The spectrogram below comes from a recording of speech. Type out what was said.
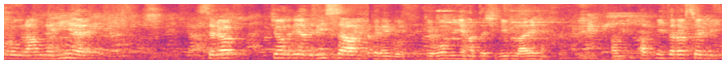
پروگرام نہیں ہے صرف چودھری ادریس صاحب کریں گے کہ وہ بھی یہاں تشریف لائے ہیں۔ ہم اپنی طرف سے بھی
